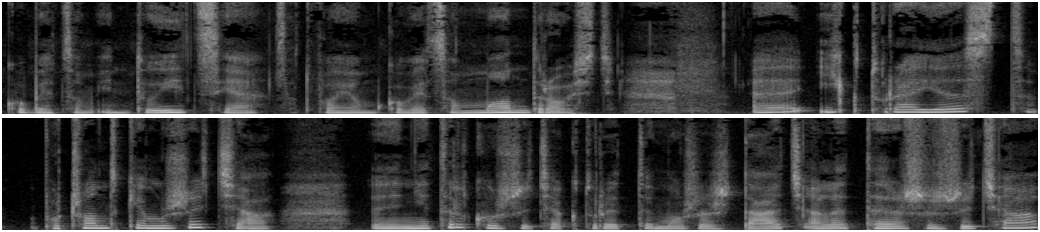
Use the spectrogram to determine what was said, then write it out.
kobiecą intuicję, za Twoją kobiecą mądrość. e, i która jest początkiem życia. E, nie tylko życia, które ty możesz dać, ale też życia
